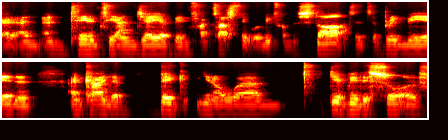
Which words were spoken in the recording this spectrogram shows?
and, and, TNT and Jay have been fantastic with me from the start to, to bring me in and, and kind of big, you know, um, give me this sort of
